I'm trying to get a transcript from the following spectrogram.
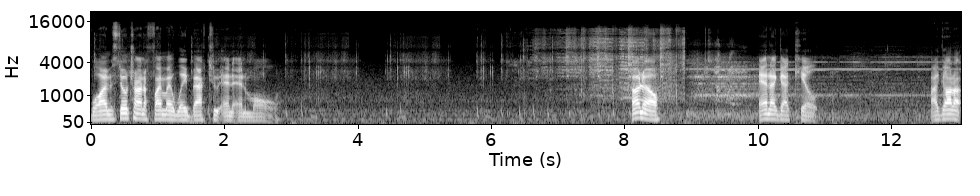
Well, I'm still trying to find my way back to NN Mall. Oh no. And I got killed. I got a,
